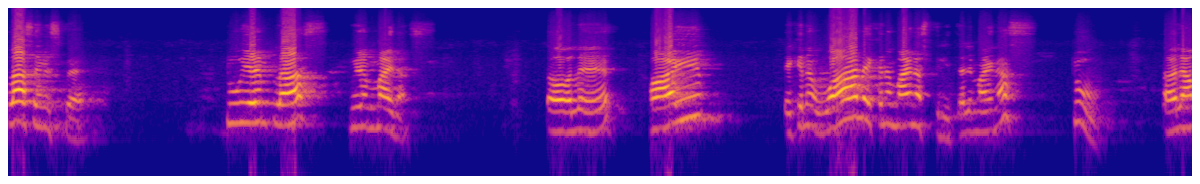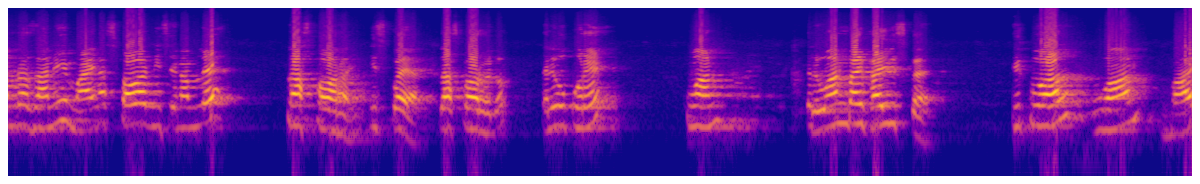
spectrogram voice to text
plus M square two M plus two M minus তাহলে ফাইভ এখানে ওয়ান এখানে মাইনাস থ্রি তাহলে মাইনাস টু তাহলে আমরা জানি মাইনাস পাওয়ার নিচে নামলে প্লাস পাওয়ার হয় স্কোয়ার প্লাস পাওয়ার হলো। তাহলে উপরে ওয়ান, তাহলে one by five square equal one by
